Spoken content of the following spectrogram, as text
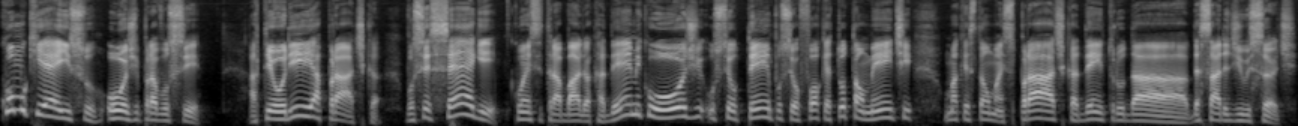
Como que é isso hoje para você? A teoria e a prática. Você segue com esse trabalho acadêmico ou hoje o seu tempo, o seu foco é totalmente uma questão mais prática dentro da, dessa área de research?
